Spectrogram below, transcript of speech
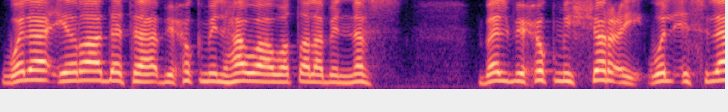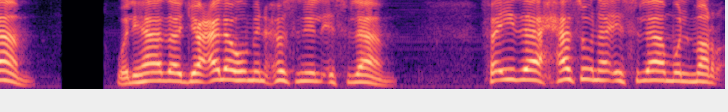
ولا إرادة بحكم الهوى وطلب النفس بل بحكم الشرع والإسلام. ولهذا جعله من حسن الإسلام. فإذا حسن إسلام المرء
